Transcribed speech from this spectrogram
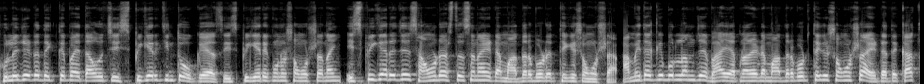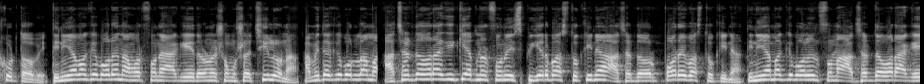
খুলে যেটা দেখতে পাই তা হচ্ছে স্পিকার কিন্তু ওকে আছে, স্পিকারে কোনো সমস্যা নাই। স্পিকারে যে সাউন্ড আসতেছে না, এটা মাদারবোর্ডের থেকে সমস্যা। আমি তাকে বললাম যে, ভাই, আপনার এটা মাদারবোর্ড থেকে সমস্যা, এটাতে কাজ করতে হবে। তিনি আমাকে বলেন, আমার ফোনে আগে এই ধরনের সমস্যা ছিল না। আমি তাকে বললাম, আছাড় দেওয়ার আগে কি আপনার ফোনে স্পিকার বাজতো কিনা, আছাড় দেওয়ার পরে বাজতো কিনা? তিনি আমাকে বলেন, ফোনে আছাড় দেওয়ার আগে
